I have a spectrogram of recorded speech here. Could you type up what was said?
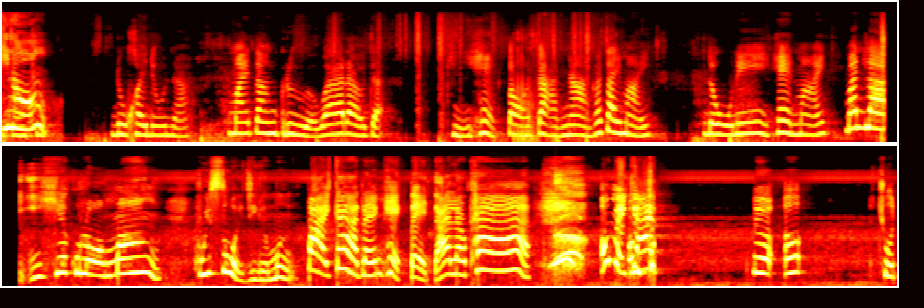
พี่น้อง ดูคอยดูนะ ไม่ต้องเกลือว่าเราจะผีแหกตอนการงานเข้าใจไหม ดูนี่เห็นไหมมันลาอีเชี่ยกูลองมั่งหุยสวยจริงอะมึงปลายกาแรงแหกแตกได้แล้วค่ะ โอ้ my god เออเออชุด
